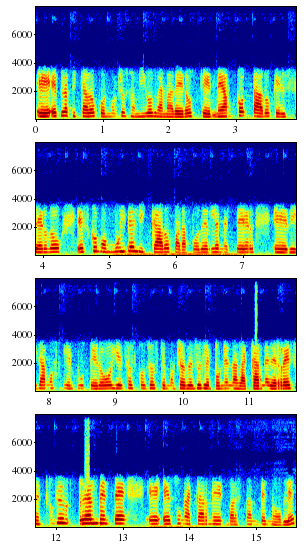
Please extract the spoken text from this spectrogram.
Eh, he platicado con muchos amigos ganaderos que me han contado que el cerdo es como muy delicado para poderle meter, eh, digamos, clenbuterol y esas cosas que muchas veces le ponen a la carne de res. Entonces, realmente eh, es una carne bastante noble.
